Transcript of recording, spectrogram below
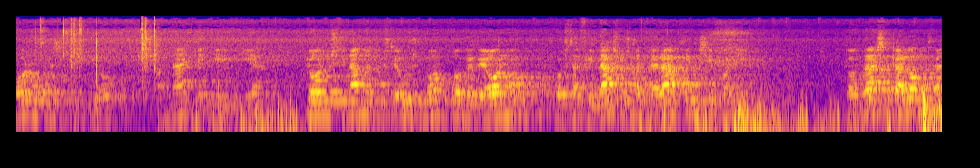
Απόλλωνα στοιχείο, πανάκια και υγεία, και όλους συνάμα τους θεούς μόρφω βεβαιώνω, πως θα φυλάσω σταθερά αυτή τη συμφωνία. Τον δάσκαλό μου θα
